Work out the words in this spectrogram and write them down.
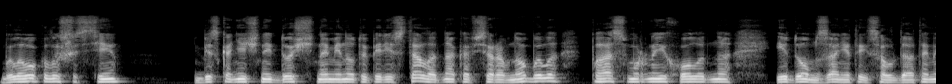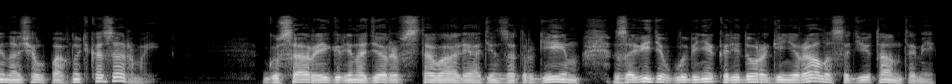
Было около шести, Бесконечный дождь на минуту перестал, однако все равно было пасмурно и холодно, и дом, занятый солдатами, начал пахнуть казармой. Гусары и гренадеры вставали один за другим, завидев в глубине коридора генерала с адъютантами.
